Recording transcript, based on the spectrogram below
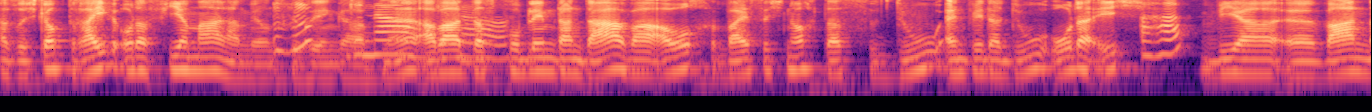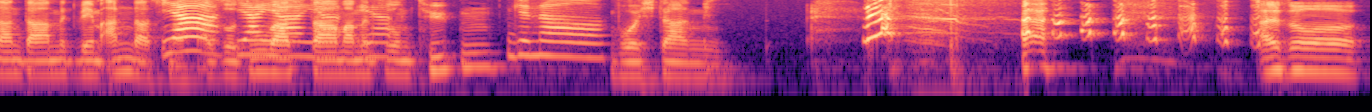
Also ich glaube, drei oder vier Mal haben wir uns mhm, gesehen gehabt. Genau, ne? Aber genau. das Problem dann da war auch, weiß ich noch, dass du, entweder du oder ich, Aha. wir äh, waren dann da mit wem anders ja, noch. Also ja, du warst ja, da mal mit so einem Typen. Genau. Wo ich dann... also...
